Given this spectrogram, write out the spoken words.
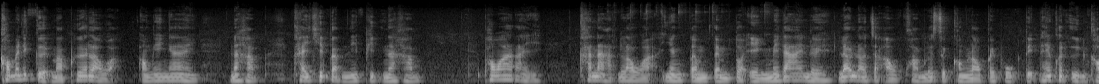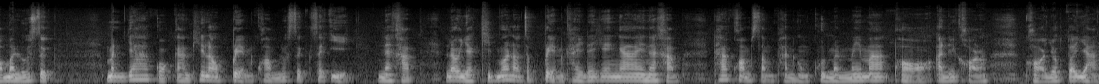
เขาไม่ได้เกิดมาเพื่อเราอะเอาง่าย ๆนะครับ ใครคิดแบบนี้ผิดนะครับ เพราะว่าอะไรขนาดเราอะยังเติมเต็มตัวเองไม่ได้เลย แล้วเราจะเอาความรู้สึกของเราไปผูกติดให้คนอื่นเขามารู้สึก มันยากกว่าการที่เราเปลี่ยนความรู้สึกซะอีกนะครับ เราอย่าคิดว่าเราจะเปลี่ยนใครได้ง่าย ๆนะครับ ถ้าความสัมพันธ์ของคุณมันไม่มากพอ อันนี้ขอขอยกตัวอย่าง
